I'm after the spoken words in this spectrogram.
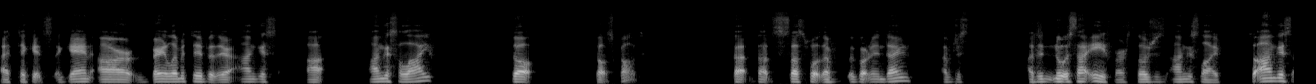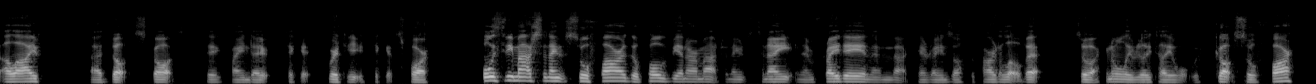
Uh, tickets again are very limited, but they're Angus uh, Angus Alive dot dot Scott. That that's that's what they've, they've got written down. I've just I didn't notice that A first. That was just Angus Live. So Angus Alive uh, dot Scott to find out ticket where to get your tickets for. Only three matches announced so far. There'll probably be another match announced tonight and then Friday, and then that kind of rounds off the card a little bit. So I can only really tell you what we've got so far.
